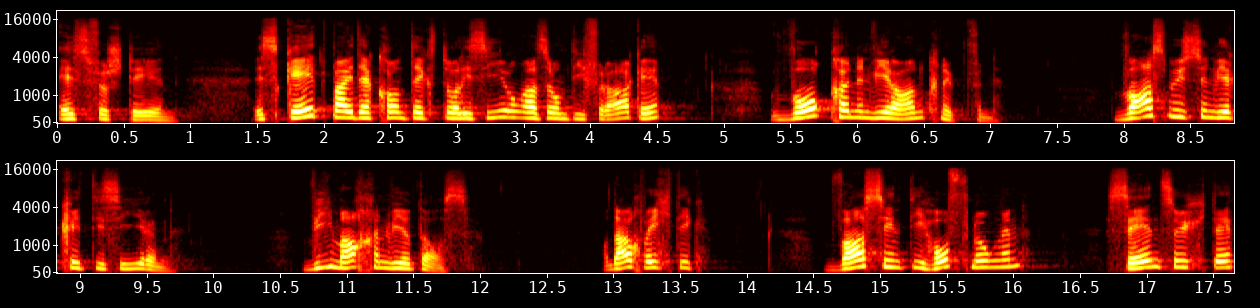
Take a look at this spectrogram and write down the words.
es verstehen. Es geht bei der Kontextualisierung also um die Frage, wo können wir anknüpfen? Was müssen wir kritisieren? Wie machen wir das? Und auch wichtig, was sind die Hoffnungen, Sehnsüchte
